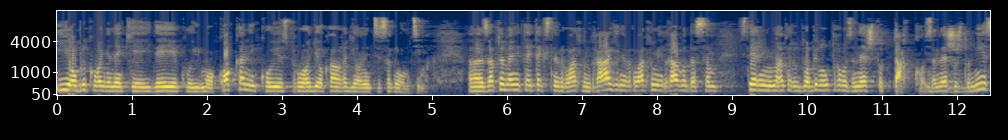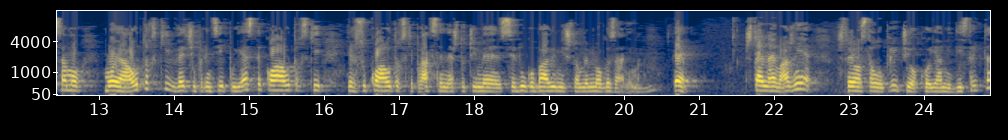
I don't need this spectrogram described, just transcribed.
i oblikovanje neke ideje koju je imao Kokan i koju je sprovodio kao radionice sa glumcima. Zato je meni taj tekst nevjerovatno drag i nevjerovatno mi je drago da sam sterilnu nagradu dobila upravo za nešto tako, za nešto što nije samo moj autorski, već u principu jeste koautorski, jer su koautorske prakse nešto čime se dugo bavim i što me mnogo zanima. E, šta je najvažnije, što je ostalo u priči oko Jami distrikta,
